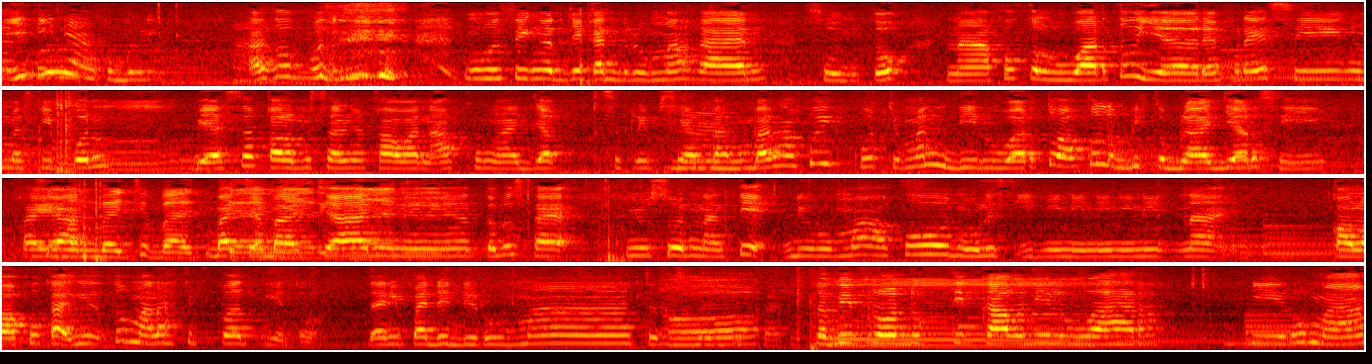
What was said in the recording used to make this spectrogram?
Ini nih aku beli. Aku pusing pusing ngerjakan di rumah kan suntuk. Nah aku keluar tuh ya refreshing. Meskipun biasa kalau misalnya kawan aku ngajak skripsian bareng-bareng aku ikut. Cuman di luar tuh aku lebih ke belajar sih. Kayak baca-baca baca-baca terus kayak nyusun nanti di rumah aku nulis ini ini ini, ini. nah kalau aku kayak gitu tuh malah cepet gitu. Daripada di rumah terus oh gitu kan. lebih produktif kau di luar. Di rumah?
